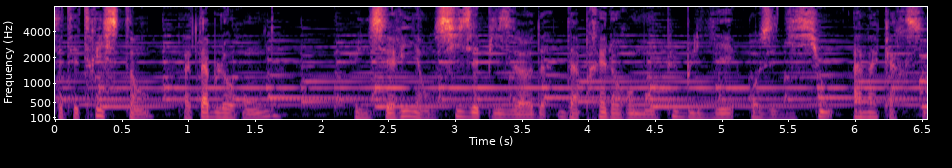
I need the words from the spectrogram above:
C'était Tristan, la table ronde, une série en six épisodes d'après le roman publié aux éditions Anacarsis.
